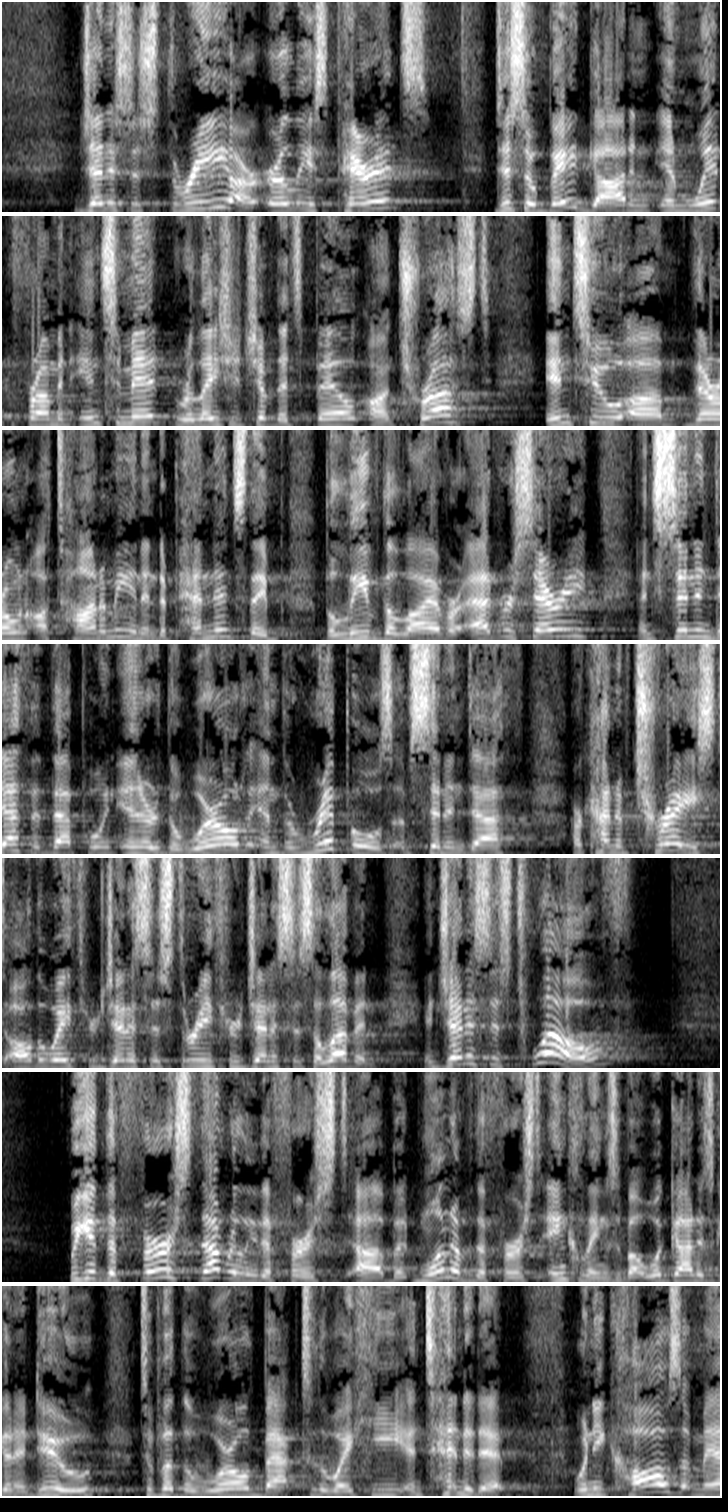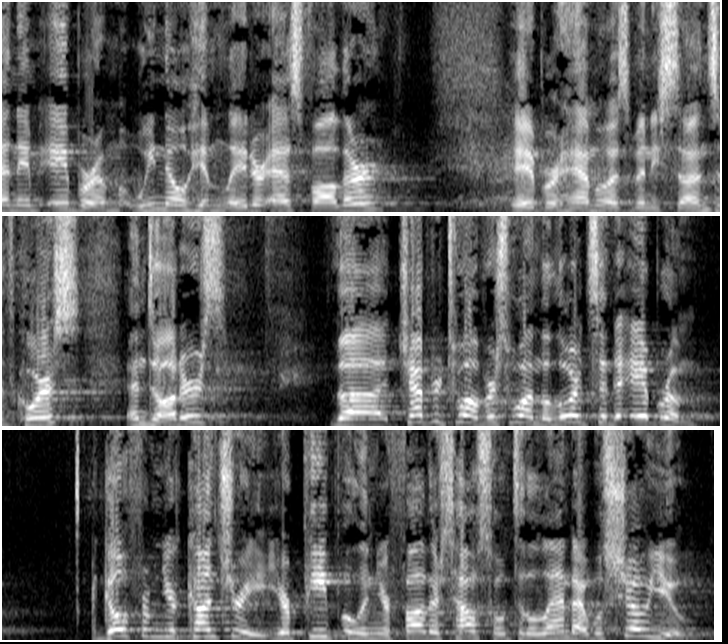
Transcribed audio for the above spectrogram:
Genesis 3, our earliest parents disobeyed God and, and went from an intimate relationship that's built on trust into um, their own autonomy and independence. They believed the lie of our adversary, and sin and death at that point entered the world, and the ripples of sin and death are kind of traced all the way through Genesis 3 through Genesis 11. In Genesis 12, we get the first, not really the first, uh, but one of the first inklings about what God is going to do to put the world back to the way He intended it. When He calls a man named Abram, we know him later as Father Abraham, who has many sons, of course, and daughters. The chapter 12, verse 1, the Lord said to Abram, Go from your country, your people, and your father's household to the land I will show you.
